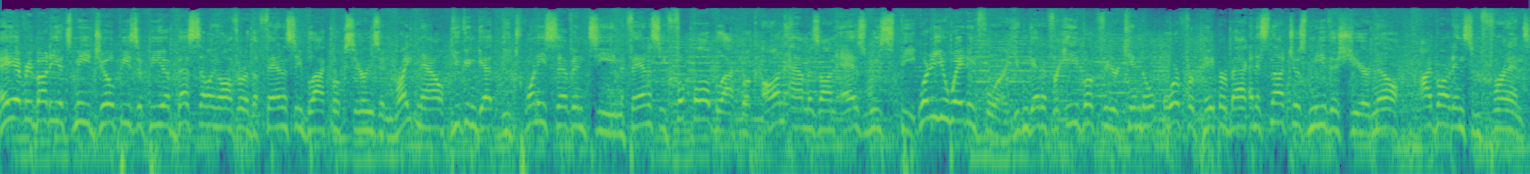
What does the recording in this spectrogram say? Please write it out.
Hey everybody, it's me, Joe Pisapia, best-selling author of the Fantasy Black Book series, and right now you can get the 2017 Fantasy Football Black Book on Amazon as we speak. What are you waiting for? You can get it for ebook for your Kindle or for paperback, and it's not just me this year. No, I brought in some friends.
